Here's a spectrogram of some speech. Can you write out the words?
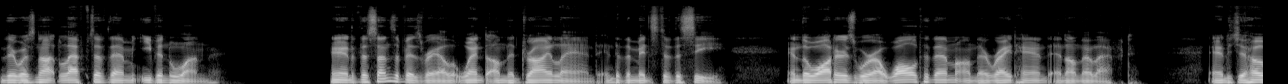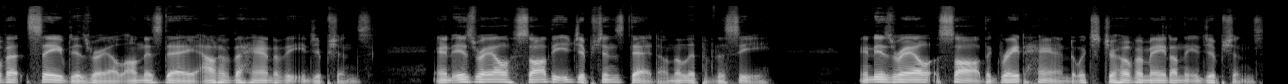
There was not left of them even one. And the sons of Israel went on the dry land into the midst of the sea, and the waters were a wall to them on their right hand and on their left. And Jehovah saved Israel on this day out of the hand of the Egyptians. And Israel saw the Egyptians dead on the lip of the sea. And Israel saw the great hand which Jehovah made on the Egyptians.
